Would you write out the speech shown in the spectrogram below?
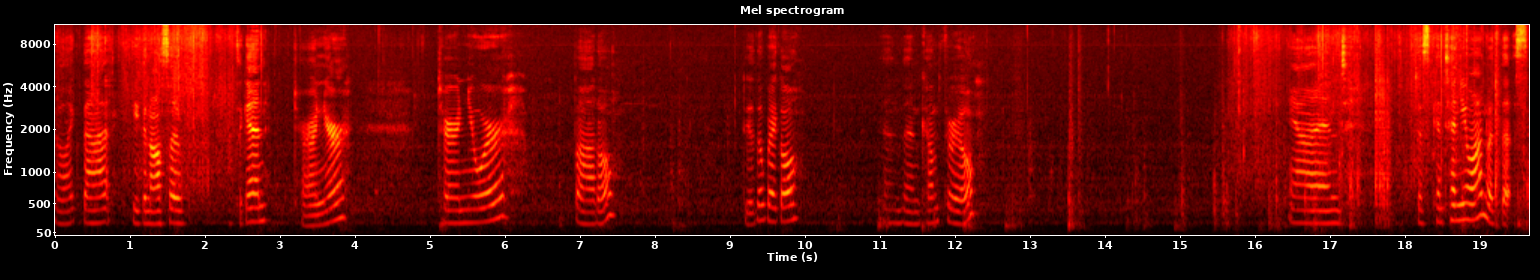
Go like that. You can also, once again, turn your turn your bottle, do the wiggle, and then come through. And just continue on with this.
